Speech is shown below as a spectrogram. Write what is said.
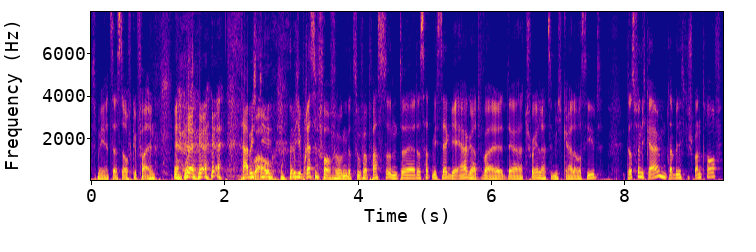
ist mir jetzt erst aufgefallen. da habe ich, Wow. die, hab ich die Pressevorführung dazu verpasst und äh, das hat mich sehr geärgert, weil der Trailer ziemlich geil aussieht. Das finde ich geil, da bin ich gespannt drauf.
